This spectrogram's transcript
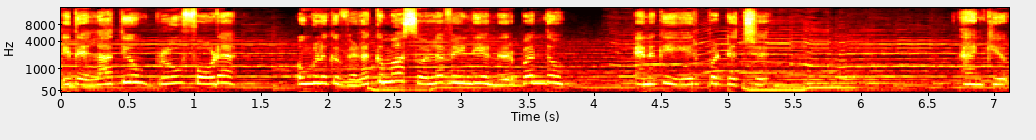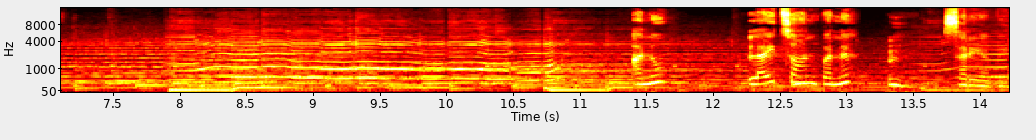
இது எல்லாத்தையும் ப்ரூஃபோட உங்களுக்கு விளக்கமா சொல்ல வேண்டிய நிர்பந்தம் எனக்கு ஏற்பட்டுச்சு. தேங்க்யூ அனு லைட்ஸ் ஆன் பண்ணு ம் சரி அபி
